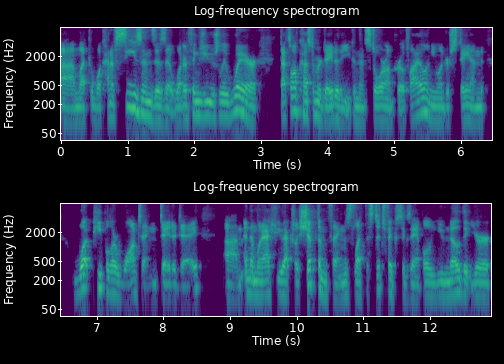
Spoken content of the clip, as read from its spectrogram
Um, like what kind of seasons is it? What are things you usually wear? That's all customer data that you can then store on profile, and you understand what people are wanting day to day. Um, and then when actually you actually ship them things like the Stitch Fix example, you know that you're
